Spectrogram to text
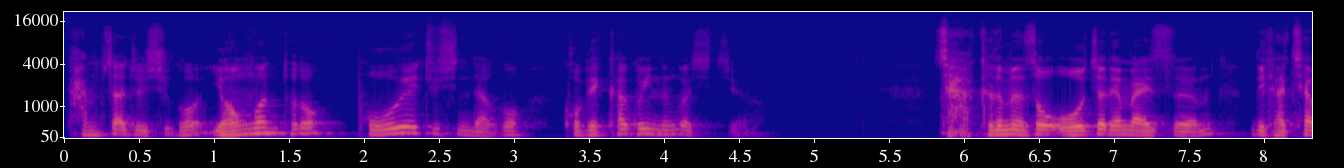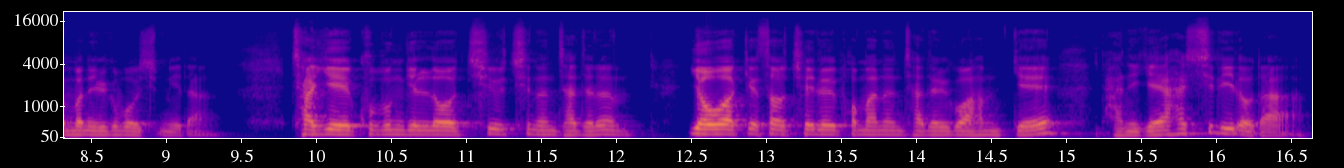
감싸 주시고 영원토록 보호해 주신다고 고백하고 있는 것이죠. 자, 그러면서 5절의 말씀 우리 같이 한번 읽어 보십니다. 자기의 굽은 길로 치우치는 자들은 여호와께서 죄를 범하는 자들과 함께 다니게 하시리로다.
